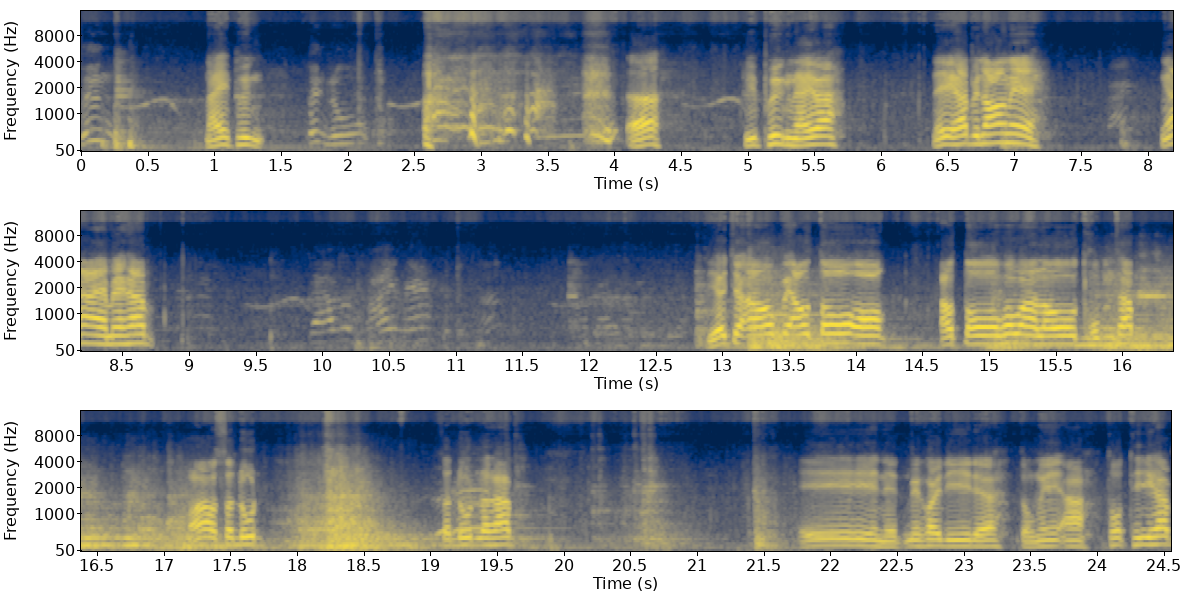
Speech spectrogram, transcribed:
พึ่งไหนพึ่ง พึ่งรู้ เออพี่พึ่งไหนวะนี่ครับพี่น้องนี่ ง่ายไหมครับจะเอารถไถไหมเดี๋ยวจะเอาไปเอาโตออก เอาโตเพราะว่าเราถมทับว้าวสะดุด สะดุดแล้วครับ เอ๊ะเน็ตไม่ค่อยดีเดี๋ยวตรงนี้อะโทษทีครับ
